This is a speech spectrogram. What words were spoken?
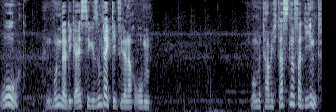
Oh, ein Wunder, die geistige Gesundheit geht wieder nach oben. Womit habe ich das nur verdient?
